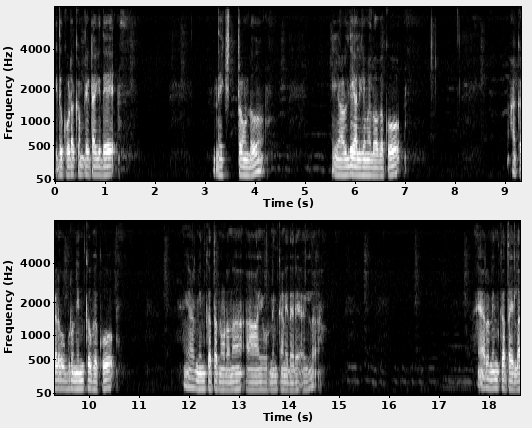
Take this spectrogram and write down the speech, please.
ಇದು ಕೂಡ ಕಂಪ್ಲೀಟ್ ಆಗಿದೆ. Next round. ಈ ಹಳದಿ ಹಲ್ಗೆ ಮೇಲೆ ಹೋಗ್ಬೇಕು. ಆ ಕಡೆ ಒಬ್ಬರು ನಿಂತ್ಕೋಬೇಕು. ಯಾರು ನಿಂತ್ಕೋತಾರೆ ನೋಡೋಣ. ಇವ್ರು ನಿಂತ್ಕೊಂಡಿದ್ದಾರೆ. ಇಲ್ಲ. ಯಾರು ನಿಂತ್ಕೋತಾ ಇಲ್ಲ.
